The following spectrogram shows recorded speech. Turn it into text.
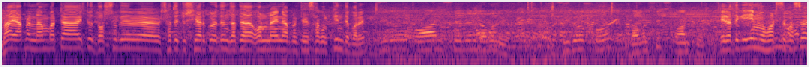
ভাই আপনার নাম্বারটা একটু দর্শকের সাথে একটু শেয়ার করে দেন যাতে অনলাইনে আপনার থেকে ছাগল কিনতে পারে। এটা থেকে ইমো হোয়াটসঅ্যাপ আছে?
